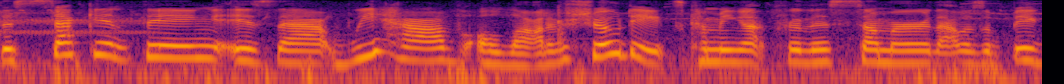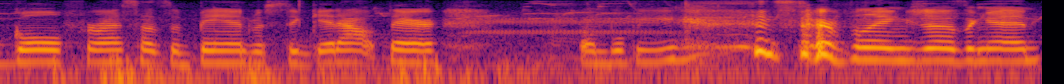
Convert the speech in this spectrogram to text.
The second thing is that we have a lot of show dates coming up for this summer. That was a big goal for us as a band was to get out there Bumblebee and start playing shows again.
